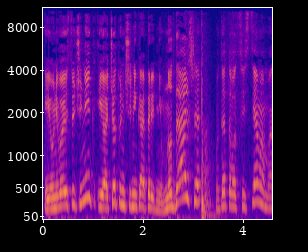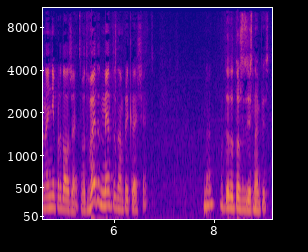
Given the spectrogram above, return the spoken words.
и у него есть ученик, и отчет ученика перед ним. Но дальше вот эта вот система, она не продолжается. Вот в этот момент она прекращается. Да? Вот это то, что здесь написано.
